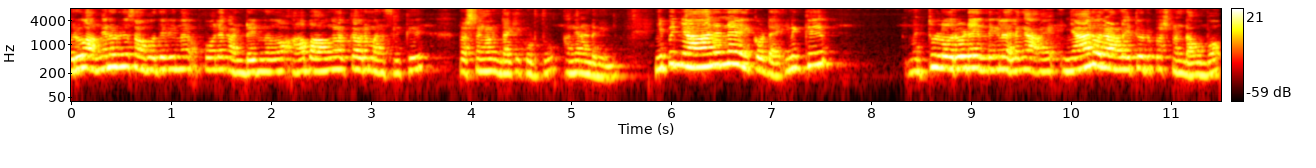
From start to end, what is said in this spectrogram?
ഒരു അങ്ങനെ ഒരു സഹോദരിനെ പോലെ കണ്ടിരുന്നതോ ആ ഭാവങ്ങളൊക്കെ അവരുടെ മനസ്സിലേക്ക് പ്രശ്നങ്ങൾ ഉണ്ടാക്കി കൊടുത്തു. അങ്ങനെ കണ്ടു കഴിഞ്ഞു. ഇനിയിപ്പോൾ ഞാൻ തന്നെ ആയിക്കോട്ടെ. എനിക്ക് മറ്റുള്ളവരോട് എന്തെങ്കിലും അല്ലെങ്കിൽ ഞാൻ ഒരാളായിട്ട് ഒരു പ്രശ്നം ഉണ്ടാകുമ്പോൾ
